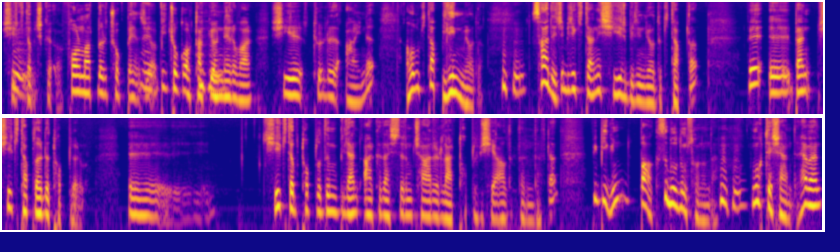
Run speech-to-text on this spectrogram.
şiir hmm. kitabı çıkıyor. Formatları çok benziyor. Evet. Birçok ortak yönleri var. Şiir türleri aynı. Ama bu kitap bilinmiyordu. Sadece bir iki tane şiir biliniyordu kitaptan. Ve e, ben şiir kitapları da topluyorum. E, şiir kitabı topladığımı bilen arkadaşlarım çağırırlar toplu bir şey aldıklarında falan. Bir, bir gün Balkıs'ı buldum sonunda. Muhteşemdi. Hemen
